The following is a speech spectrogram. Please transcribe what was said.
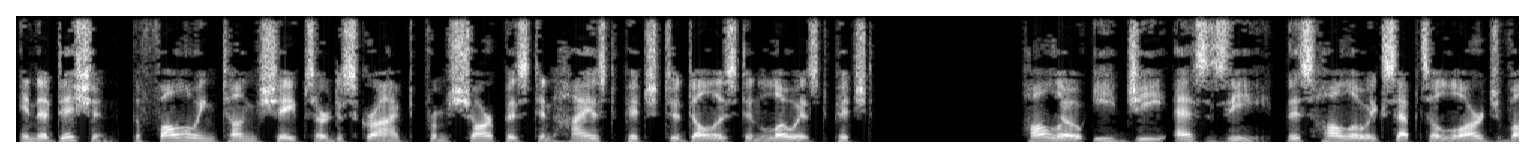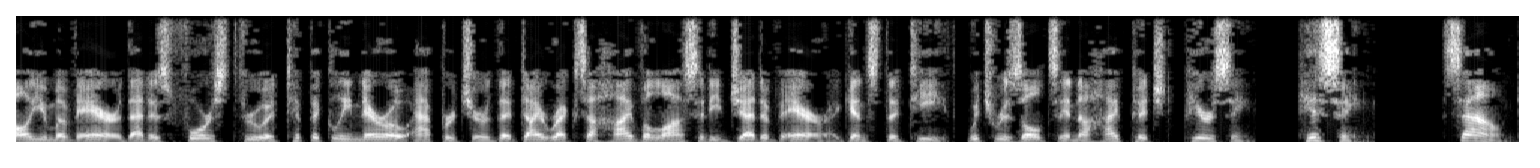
In addition, the following tongue shapes are described, from sharpest and highest pitched to dullest and lowest pitched. Hollow e.g. SZ, this hollow accepts a large volume of air that is forced through a typically narrow aperture that directs a high-velocity jet of air against the teeth, which results in a high-pitched, piercing, hissing sound.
